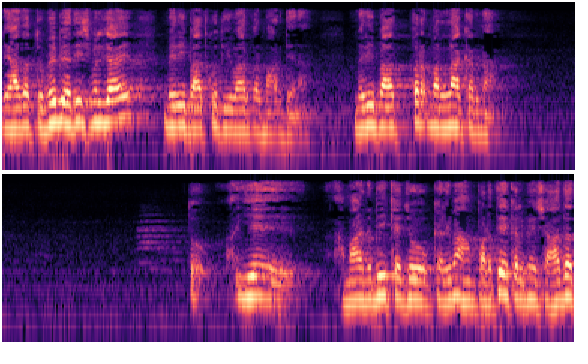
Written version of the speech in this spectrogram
لہذا تمہیں بھی حدیث مل جائے، میری بات کو دیوار پر مار دینا، میری بات پر عمل نہ کرنا۔ تو یہ ہمارے نبی کے جو کلمہ ہم پڑھتے ہیں کلم شہادت،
